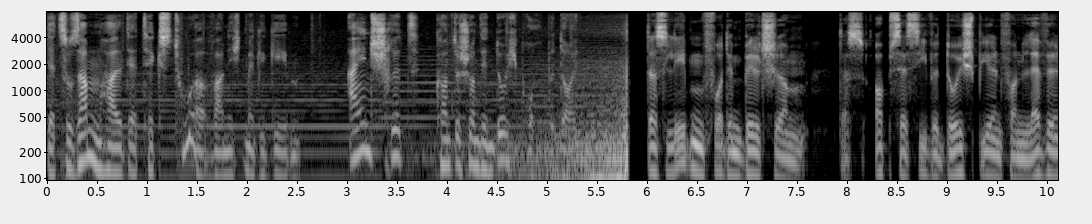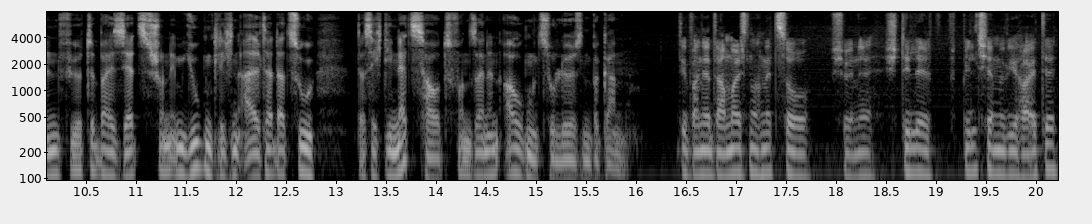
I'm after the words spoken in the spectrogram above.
Der Zusammenhalt der Textur war nicht mehr gegeben. Ein Schritt konnte schon den Durchbruch bedeuten. Das Leben vor dem Bildschirm, das obsessive Durchspielen von Leveln führte bei Setz schon im jugendlichen Alter dazu, dass sich die Netzhaut von seinen Augen zu lösen begann. Die waren ja damals noch nicht so schöne, stille Bildschirme wie heute,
